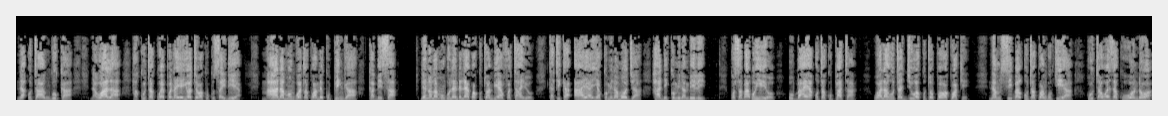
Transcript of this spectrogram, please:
na utaanguka na wala hakutakuwepo na yeyote wa kukusaidia. Maana mungu atakuwa amekupinga kabisa. Neno la mungu laendelea kwa kutwambia yafuatayo katika aya ya 11 hadi 12 kwa sababu hiyo ubaya utakupata wala hutajua kutopoa kwake na msiba utakuangukia hutaweza kuuondoa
